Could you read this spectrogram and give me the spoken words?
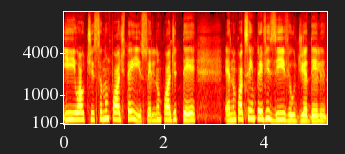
e o autista não pode ter isso, ele não pode ter, é, não pode ser imprevisível o dia dele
